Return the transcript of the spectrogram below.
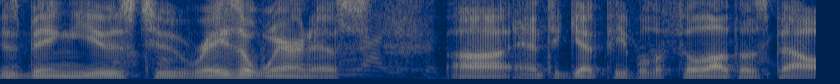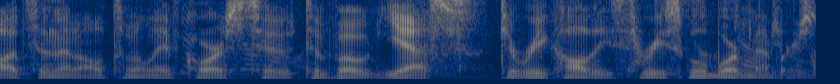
is being used to raise awareness uh, and to get people to fill out those ballots, and then ultimately, of course, to, to vote yes to recall these three school board members.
